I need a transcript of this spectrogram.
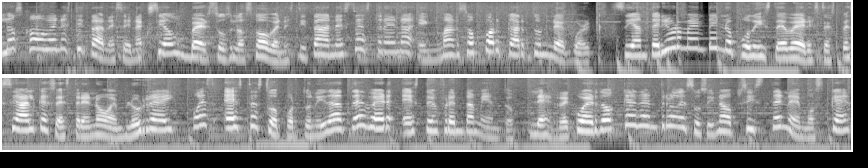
Los Jóvenes Titanes en Acción versus Los Jóvenes Titanes se estrena en marzo por Cartoon Network. Si anteriormente no pudiste ver este especial que se estrenó en Blu-ray, pues esta es tu oportunidad de ver este enfrentamiento. Les recuerdo que dentro de su sinopsis tenemos que,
